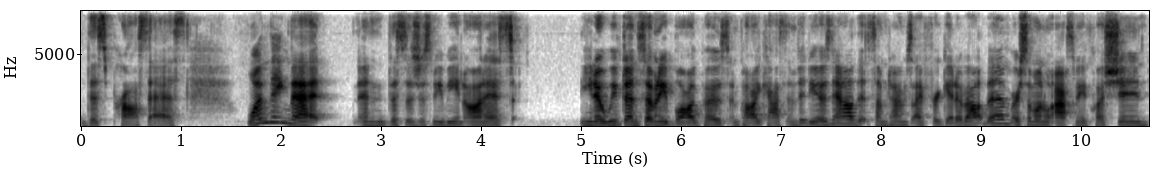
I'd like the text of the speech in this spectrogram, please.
this process. One thing that, and this is just me being honest, you know, we've done so many blog posts and podcasts and videos now that sometimes I forget about them, or someone will ask me a question.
